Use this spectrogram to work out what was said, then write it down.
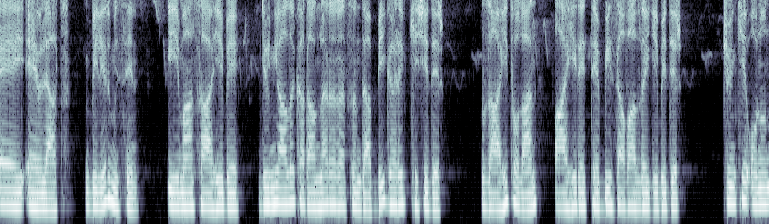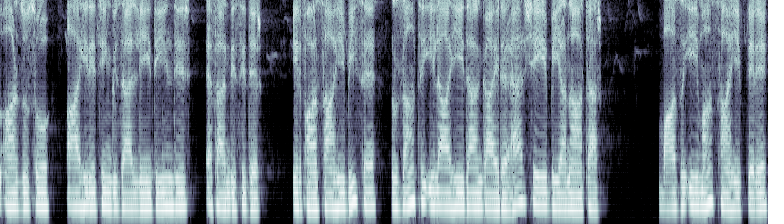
Ey evlat, bilir misin? İman sahibi dünyalık adamlar arasında bir garip kişidir. Zahit olan ahirette bir zavallı gibidir. Çünkü onun arzusu ahiretin güzelliği değildir, efendisidir. İrfan sahibi ise zat-ı ilahiden gayrı her şeyi bir yana atar. Bazı iman sahipleri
